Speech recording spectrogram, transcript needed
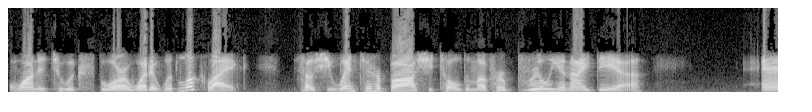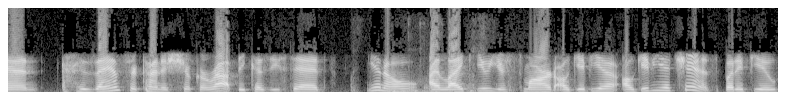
wanted to explore what it would look like. So she went to her boss. She told him of her brilliant idea, and his answer kind of shook her up because he said, "You know, I like you. You're smart. I'll give you I'll give you a chance, but if you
